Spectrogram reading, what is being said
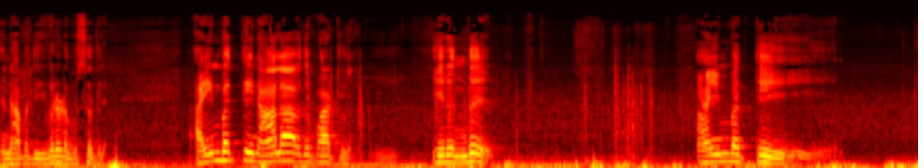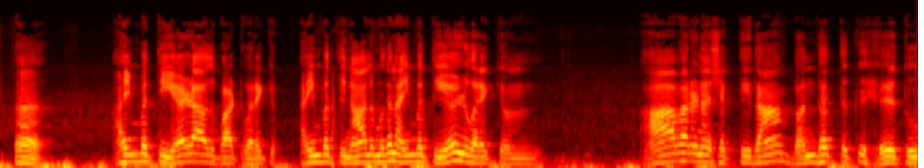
நாற்பத்தி இவரோட புஸ்தகத்தில். ஐம்பத்தி நாலாவது பாட்டில் இருந்து ஐம்பத்தி ஐம்பத்தி ஏழாவது பாட்டு வரைக்கும் ஐம்பத்தி நாலு முதல் ஐம்பத்தி ஏழு வரைக்கும் ஆவரண சக்தி தான் பந்தத்துக்கு ஹேத்து.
